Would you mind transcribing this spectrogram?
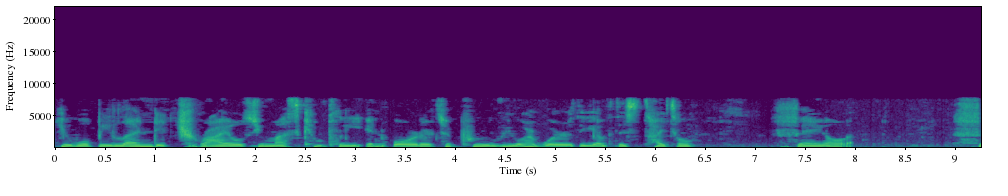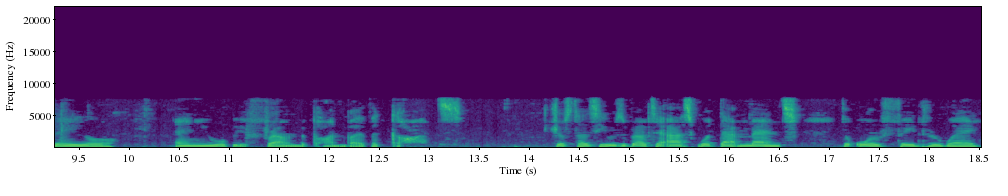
You will be lended trials you must complete in order to prove you are worthy of this title. Fail, fail, and you will be frowned upon by the gods. Just as he was about to ask what that meant, the orb faded away.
